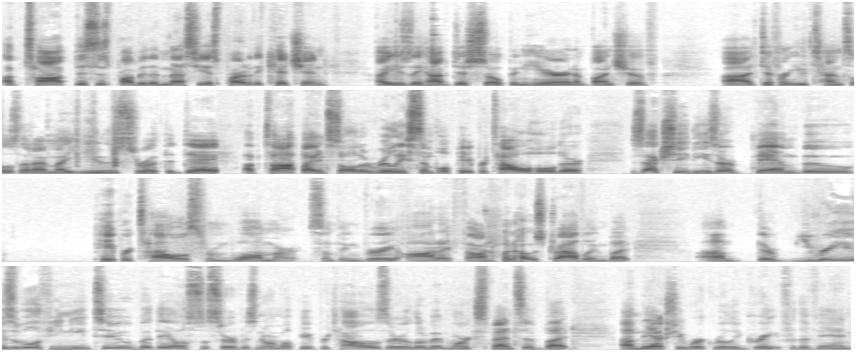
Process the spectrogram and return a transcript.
Up top, this is probably the messiest part of the kitchen. I usually have dish soap in here and a bunch of uh, different utensils that I might use throughout the day. Up top, I installed a really simple paper towel holder. It's actually, these are bamboo paper towels from Walmart. Something very odd I found when I was traveling, but um, they're reusable if you need to, but they also serve as normal paper towels. They're a little bit more expensive, but um, they actually work really great for the van.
